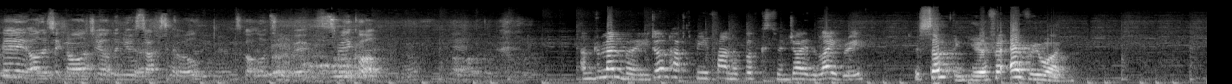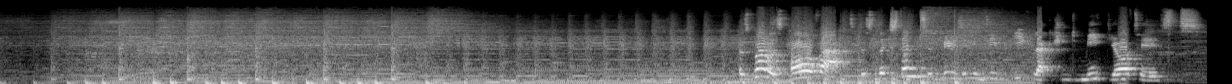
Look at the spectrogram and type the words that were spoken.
Hey, all the technology at the new staff school. It's got loads of books. It's really cool. And remember, you don't have to be a fan of books to enjoy the library. There's something here for everyone. As well as all that, there's an extensive music and DVD collection to meet your tastes.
